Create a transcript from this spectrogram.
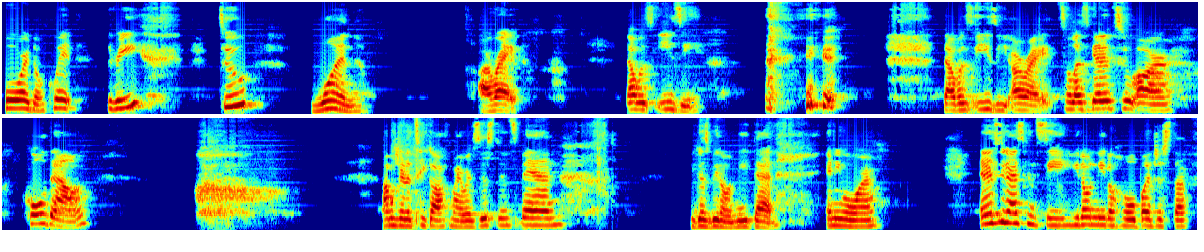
4. Don't quit. Three, two, one. All right. That was easy. that was easy. All right. So let's get into our cool down. I'm going to take off my resistance band because we don't need that anymore. And as you guys can see, you don't need a whole bunch of stuff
